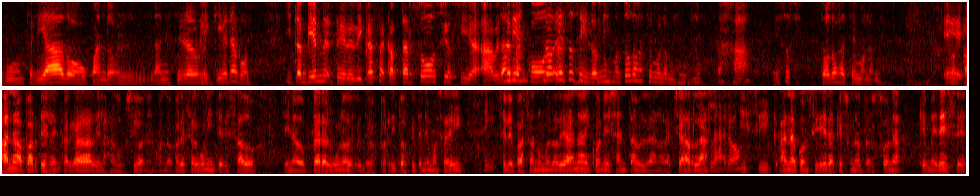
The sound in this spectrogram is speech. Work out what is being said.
algún feriado o cuando la necesidad lo requiera, voy. ¿Y también te dedicas a captar socios y a, vender las cosas? eso sí, lo mismo, todos hacemos lo mismo. ¿eh? Ajá. Eso sí, todos hacemos lo mismo. Eh, Ana aparte es la encargada de las adopciones. Cuando aparece algún interesado en adoptar alguno de, los perritos que tenemos ahí, se le pasa el número de Ana y con ella entablan la charla. Y si Ana considera que es una persona que merece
